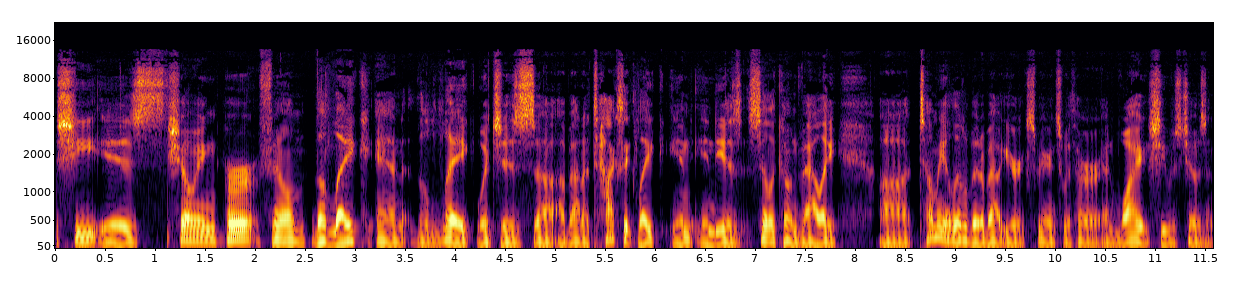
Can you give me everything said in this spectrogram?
She is showing her film, The Lake and the Lake, which is uh, about a toxic lake in India's Silicon Valley. Uh, tell me a little bit about your experience with her and why she was chosen.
